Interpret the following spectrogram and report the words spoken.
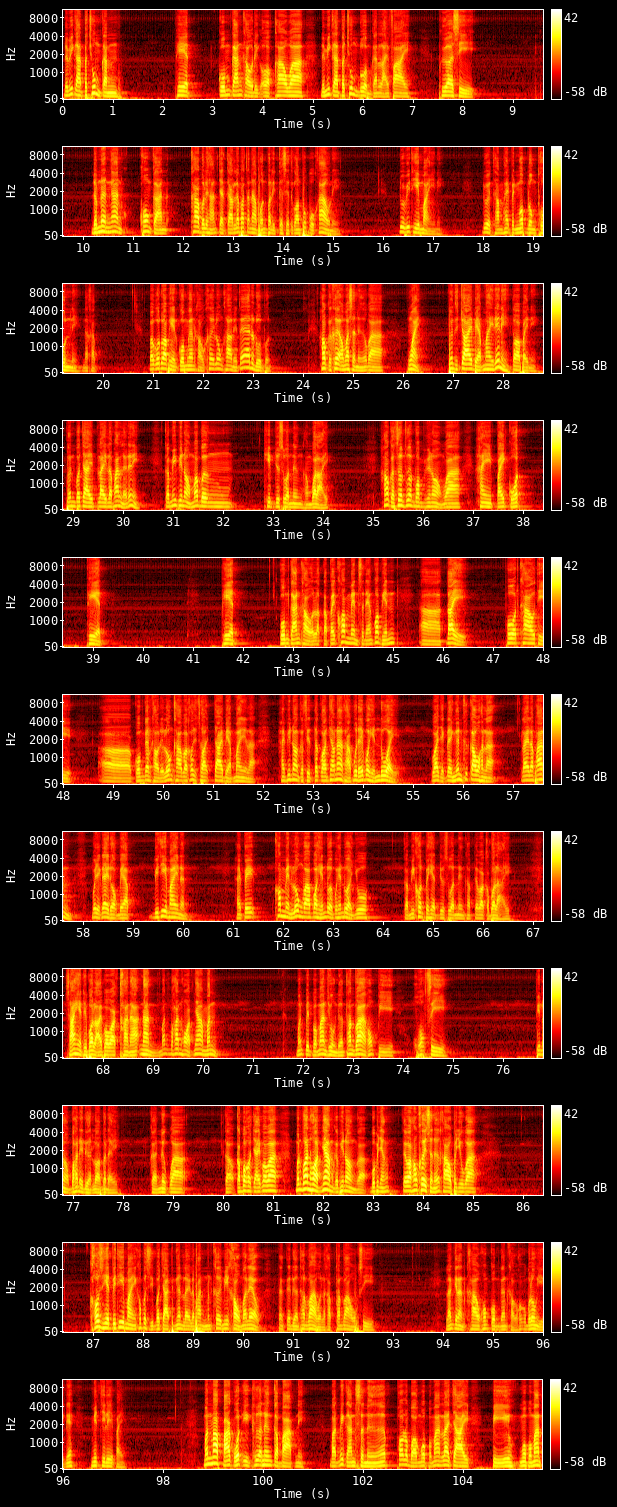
ได้มีการประชุมกันเพจกรมการเข่าเด็กออกข่าวว่าได้มีการประชุมร่วมกันหลายฝ่าย พื่อสี่ดำเนินงานโครงการข้าวบริหารจัดการและพัฒนาผลผลิตเกษตรกรผู้ปลูกข้าวนี่ ด้วยวิธีใหม่นี่ ด้วยทำให้เป็นงบลงทุนนี่นะครับปรากฏว่าเพจกรมการข่าเคยลงข่าวนี่แต่โดนผลเฮาก็เคยเอามาเสนอว่าห่วย เพิ่นสิจ่ายแบบใหม่เด้นี่ ต่อไปนี่ เพิ่นบ่จ่ายไรละพันแล้วเด้นี่ ก็มีพี่น้องมาเบิงคลิปอยู่ส่วนหนึ่งของบ่หลายเฮาก็ส่วนส่วนพอมพี่น้องว่า ให้ไปกดเพจ เพจกรมการเข่าแล้วก็ไปคอมเมนต์แสดงความเห็นใต้โพสต์ข่าวที่กรมการเข่าได้ลงข่าวว่าเขาสิจ่ายแบบใหม่นี่แหละให้พี่น้องเกษตรกรชาวนาถ้าผู้ใดบ่เห็นด้วย ว่าอยากได้เงินคือเก่าหันละรายละพันบ่อยากได้ดอกแบบวิธีใหม่นั่นให้ไปคอมเมนต์ลงว่าบ่เห็นด้วยบ่เห็นด้วยอยู่ก็มีคนไปเฮ็ดอยู่ส่วนหนึ่งครับ แต่ว่าก็บ่หลาย สาเหตุที่บ่หลายเพราะว่าคณะนั้นมันบ่ทันฮอดย่ามมัน มันเป็นประมาณช่วงเดือนธันว่าของปี64พี่น้องบ่ทันได้เดือดร้อนปานใดก็นึกว่าก็ก็บ่เข้าใจเพราะว่ามันบ่ทันฮอดย่ามกับพี่น้องก็บ่เป็นหยังแต่ว่าเขาเคยเสนอข่าวไปอยู่ว่า เขาสิเฮ็ดวิธีใหม่เขาบ่สิบ่จ่ายเป็นเงินรละพันมันเคยมีเข้ามาแล้วตั้งแต่เดือนธันวาคมแล้วครับธันวา64หลังจากนั้นข่าวของกรมการข่าเขาก็บ่ลงอีกเด้ มิจิลีไป มันมาปรากฏอีกเทือหนึงกับบาทนี่บาทมีการเสนอพรบงบประมาณรายจ่ายปีงบประมาณ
